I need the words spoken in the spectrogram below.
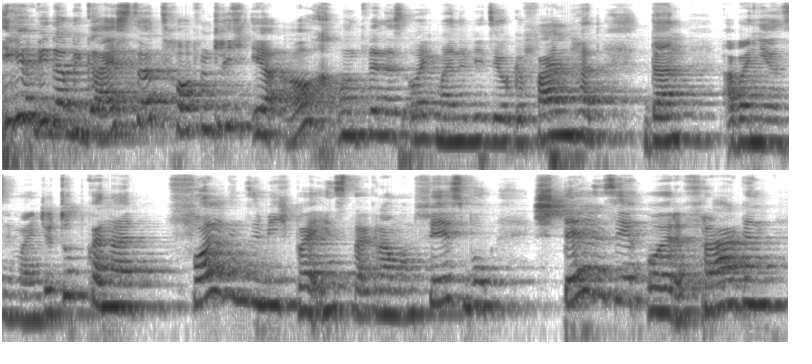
ich bin wieder begeistert, hoffentlich ihr auch. Und wenn es euch mein Video gefallen hat, dann abonnieren Sie meinen YouTube-Kanal, folgen Sie mich bei Instagram und Facebook, stellen Sie eure Fragen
